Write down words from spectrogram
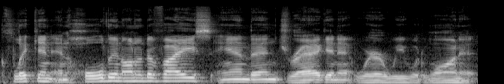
clicking and holding on a device and then dragging it where we would want it.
